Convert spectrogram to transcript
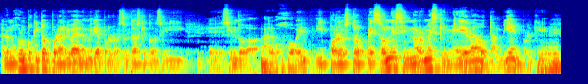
A lo mejor un poquito por arriba de la media por los resultados que conseguí eh, siendo algo joven y por los tropezones enormes que me he dado también, porque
